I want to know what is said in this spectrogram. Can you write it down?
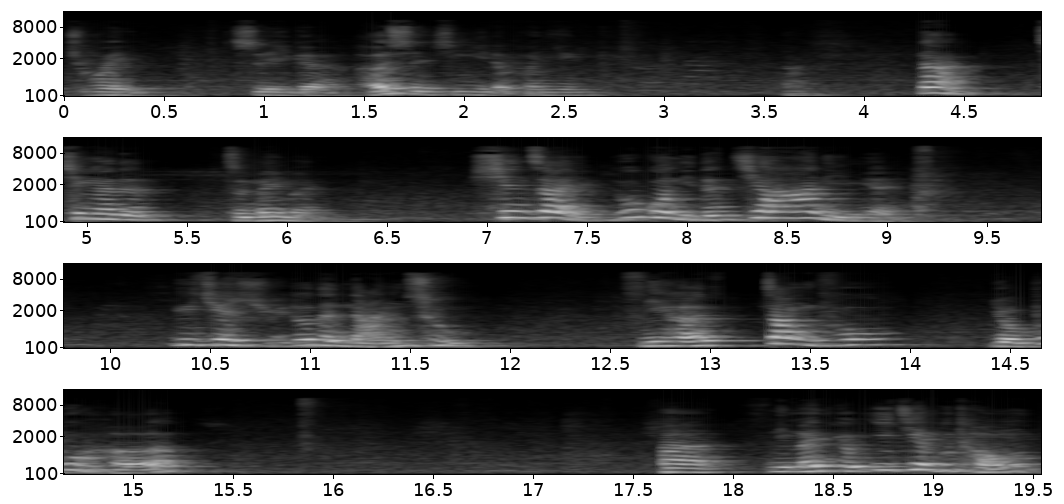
就会是一个合神心意的婚姻啊。那亲爱的姊妹们，现在如果你的家里面遇见许多的难处，你和丈夫有不和。啊，你们有意见不同，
